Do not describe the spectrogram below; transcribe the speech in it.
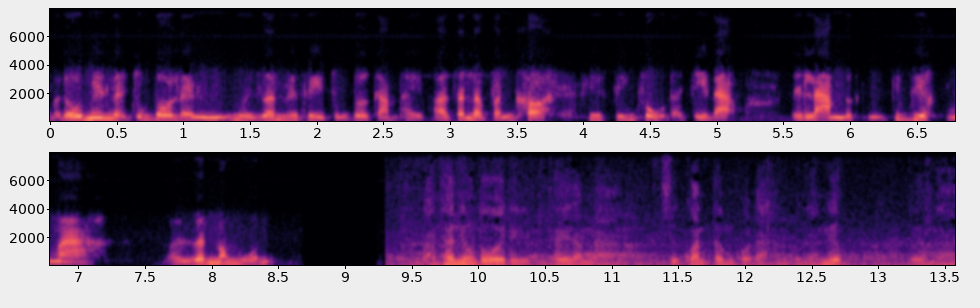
Đối với lại chúng tôi là những người dân ấy thì chúng tôi cảm thấy rất là phấn khởi khi chính phủ đã chỉ đạo để làm được những cái việc mà dân mong muốn. Bản thân chúng tôi thì thấy rằng là sự quan tâm của Đảng, của nhà nước, rồi là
